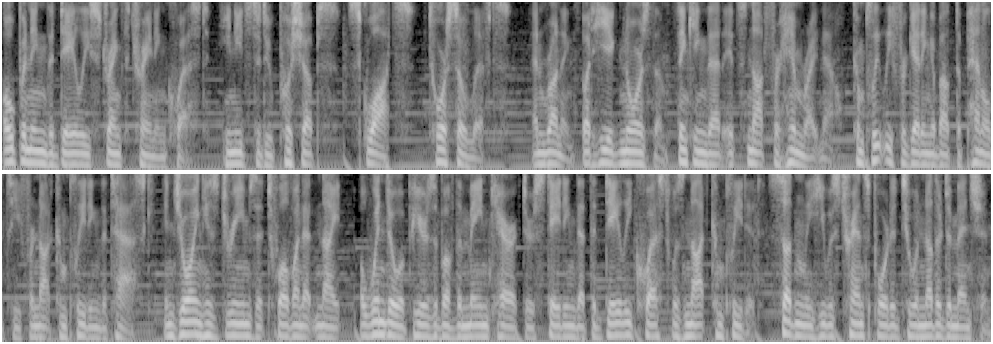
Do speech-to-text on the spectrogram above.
Opening the daily strength training quest, he needs to do push-ups, squats, torso lifts, and running, but he ignores them, thinking that it's not for him right now, completely forgetting about the penalty for not completing the task. Enjoying his dreams at 12 at night, a window appears above the main character stating that the daily quest was not completed. Suddenly, he was transported to another dimension,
